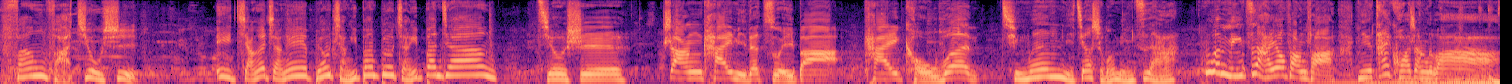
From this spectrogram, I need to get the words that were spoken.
方法就是，哎，讲啊讲哎，不要讲一半，不要讲一半，这样。就是张开你的嘴巴，开口问，请问你叫什么名字啊？问名字还要方法，你也太夸张了吧！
